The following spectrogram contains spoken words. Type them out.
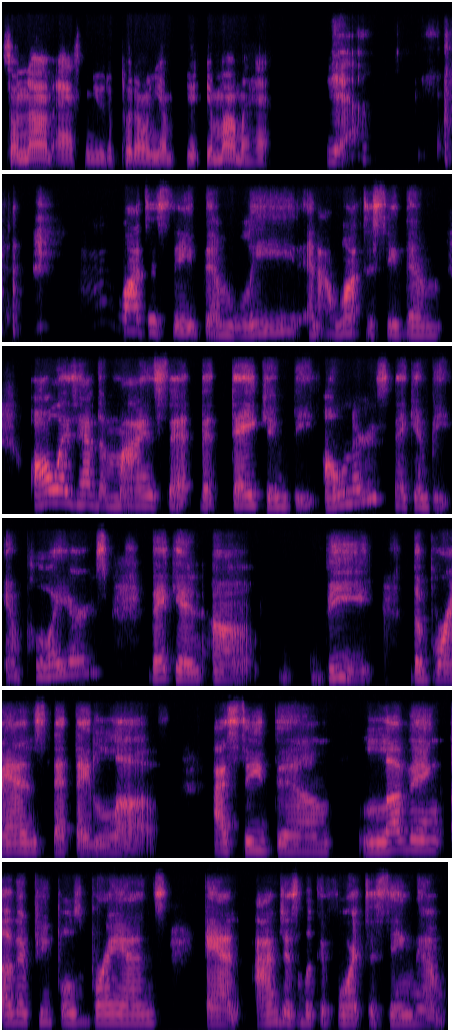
So now I'm asking you to put on your, your mama hat. Yeah want to see them lead and I want to see them always have the mindset that they can be owners, they can be employers, they can um, be the brands that they love. I see them loving other people's brands. And I'm just looking forward to seeing them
